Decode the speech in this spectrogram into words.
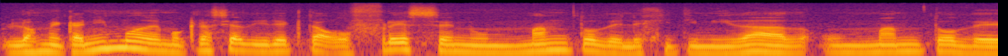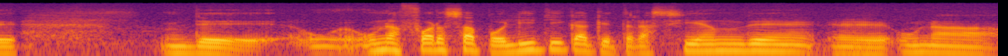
los mecanismos de democracia directa ofrecen un manto de legitimidad, un manto de, una fuerza política que trasciende eh, una,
